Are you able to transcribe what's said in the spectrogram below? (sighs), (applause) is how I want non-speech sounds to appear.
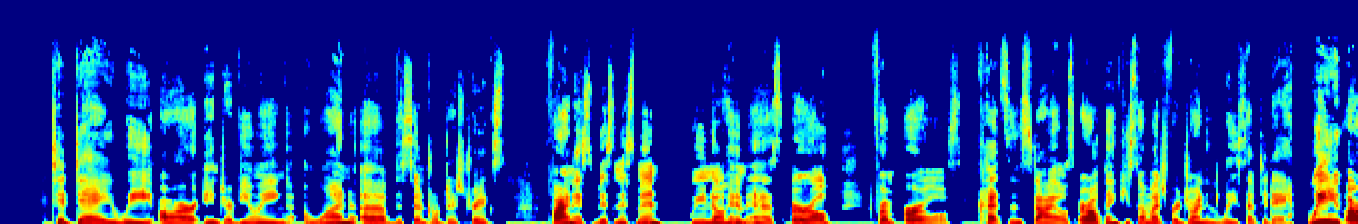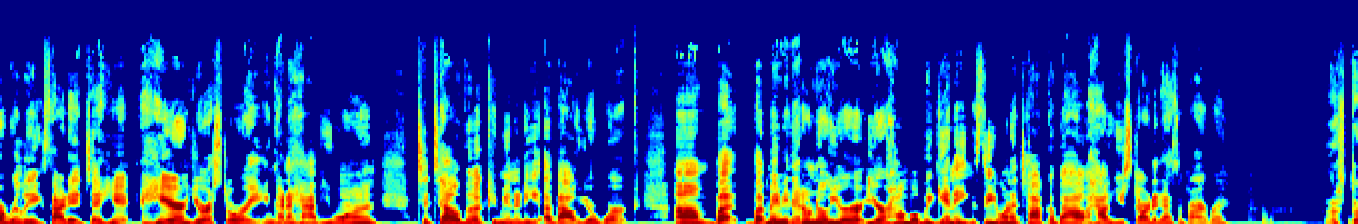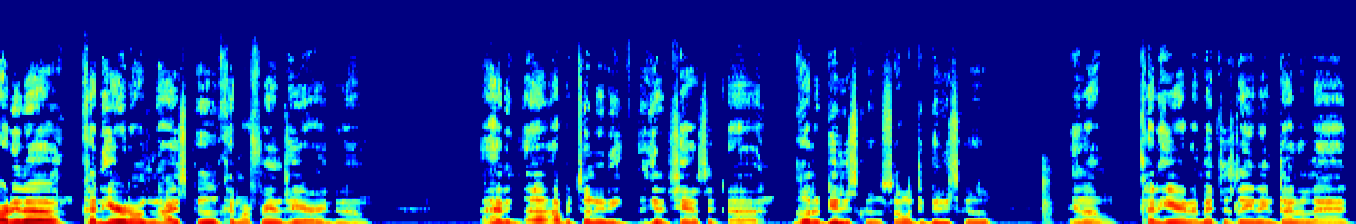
Today, we are interviewing one of the Central District's finest businessmen. We know him as Earl from Earl's Cuts and Styles. Earl, thank you so much for joining the lease up today. We are really excited to hear hear your story and kind of have you on to tell the community about your work. Um, but but maybe they don't know your your humble beginnings. Do you want to talk about how you started as a barber? I started uh cutting hair when I was in high school, cutting my friends' hair, and um, I had an uh, opportunity to get a chance to uh, go to beauty school. So I went to beauty school, you know, cut hair, and I met this lady named Donna Ladd.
